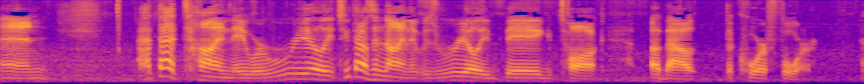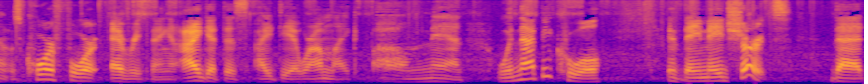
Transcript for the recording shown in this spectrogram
And at that time, they were really 2009. It was really big talk about the core four and it was core four everything. And I get this idea where I'm like, oh man, wouldn't that be cool if they made shirts that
